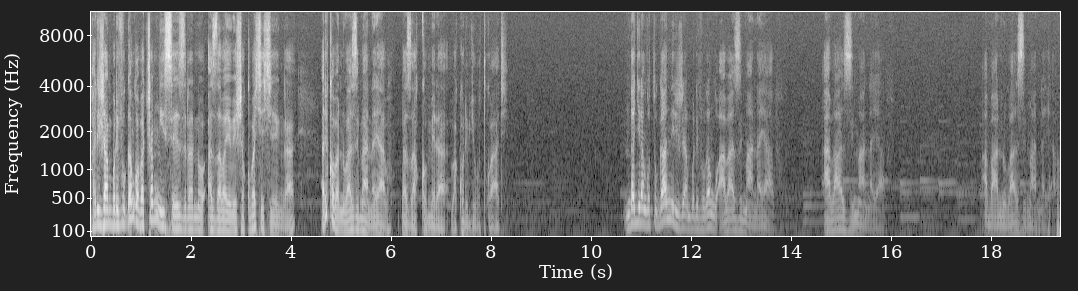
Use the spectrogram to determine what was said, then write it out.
Hari ijambo rivuga ngo abaca mu isezerano azabayobesha kubashyekenga ariko abantu bazi imana yabo bazakomera bakora iby'ubutwari. Ndagira ngo tuganire ijambo rivuga ngo abazi imana yabo. Abazi imana yabo. Abantu bazi imana yabo.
